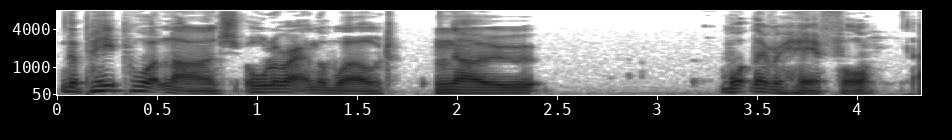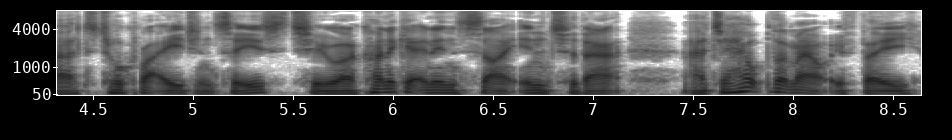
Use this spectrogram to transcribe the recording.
the people at large all around the world know what they were here for, uh, to talk about agencies, to uh, kind of get an insight into that, uh, to help them out if they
